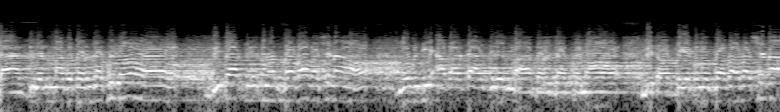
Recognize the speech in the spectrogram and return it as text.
ডাক দিলেন মাগতের গো দরজা খুলো। ভিতর থেকে কোনো জবাব আসে না। নবীজি আবার ডাক দিলেন, মা, দরজা খুলো, ভিতর থেকে কোনো জবাব আসে না।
